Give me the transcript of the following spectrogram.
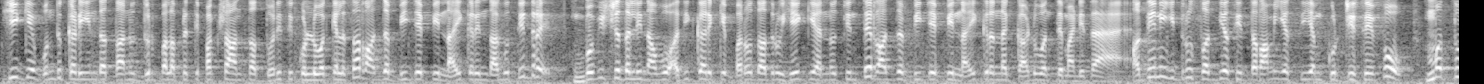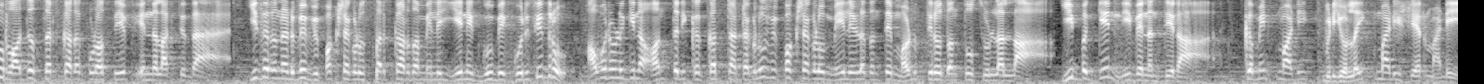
ಹೀಗೆ ಒಂದು ಕಡೆಯಿಂದ ತಾನು ದುರ್ಬಲ ಪ್ರತಿಪಕ್ಷ ಅಂತ ತೋರಿಸಿಕೊಳ್ಳುವ ಕೆಲಸ ರಾಜ್ಯ ಬಿಜೆಪಿ ನಾಯಕರಿಂದಾಗುತ್ತಿದ್ರೆ. ಭವಿಷ್ಯದಲ್ಲಿ ನಾವು ಅಧಿಕಾರಕ್ಕೆ ಬರೋದಾದ್ರೂ ಹೇಗೆ ಅನ್ನೋ ಚಿಂತೆ ರಾಜ್ಯ ಬಿಜೆಪಿ ನಾಯಕರನ್ನ ಕಾಡುವಂತೆ ಮಾಡಿದೆ. ಅದೇನೇ ಇದ್ರೂ ಸದ್ಯ ಸಿದ್ದರಾಮಯ್ಯ ಸಿಎಂ ಕುರ್ಚಿ ಸೇಫು ಮತ್ತು ರಾಜ್ಯ ಸರ್ಕಾರ ಕೂಡ ಸೇಫ್ ಎನ್ನಲಾಗ್ತಿದೆ. ಇದರ ನಡುವೆ ವಿಪಕ್ಷಗಳು ಸರ್ಕಾರದ ಮೇಲೆ ಏನೇ ಗೂಬೆ ಕೂರಿಸಿದ್ರು ಅವರೊಳಗಿನ ಆಂತರಿಕ ಕಚ್ಚಾಟಗಳು ವಿಪಕ್ಷಗಳು ಮೇಲೇಳದಂತೆ ಮಾಡುತ್ತಿರೋದಂತೂ ಸುಳ್ಳಲ್ಲ. ಈ ಬಗ್ಗೆ ನೀವೇನಂತೀರಾ? ಕಮೆಂಟ್ ಮಾಡಿ, ವಿಡಿಯೋ ಲೈಕ್ ಮಾಡಿ, ಶೇರ್ ಮಾಡಿ.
